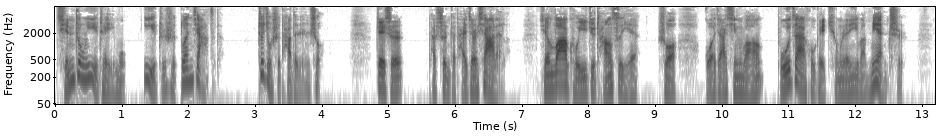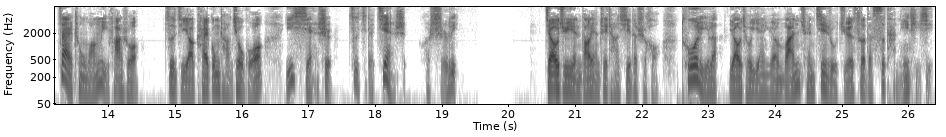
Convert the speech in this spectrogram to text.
秦仲义这一幕一直是端架子的，这就是他的人设。这时他顺着台阶下来了，先挖苦一句常四爷，说国家兴亡不在乎给穷人一碗面吃，再冲王立发说自己要开工厂救国，以显示自己的见识。和实力。焦菊隐导演这场戏的时候，脱离了要求演员完全进入角色的斯坦尼体系，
